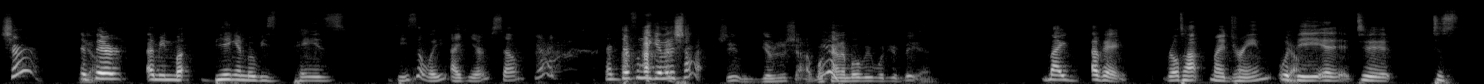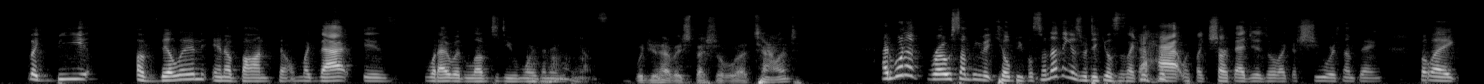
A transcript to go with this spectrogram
sure. If Yeah. they're, I mean, m- being in movies pays decently. I hear. So yeah, I'd definitely give it a shot. See, give it a shot. What Yeah. kind of movie would you be in? my okay, real talk. My dream would Yeah. be uh, to to s- like be a villain in a Bond film. Like that is what I would love to do more than anything else. Would you have a special uh, talent? I'd want to throw something that killed people. So nothing as ridiculous as like a hat with like sharp edges or like a shoe or something. But like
